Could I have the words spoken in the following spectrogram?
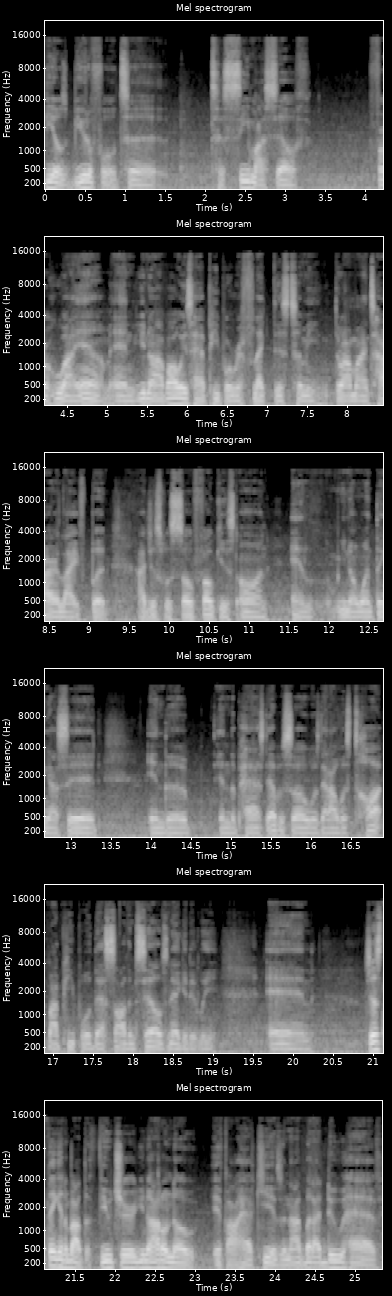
feels beautiful to to see myself for who I am. And you know, I've always had people reflect this to me throughout my entire life, but I just was so focused on and you know, one thing I said in the in the past episode was that I was taught by people that saw themselves negatively. And just thinking about the future, you know, I don't know if I'll have kids or not, but I do have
